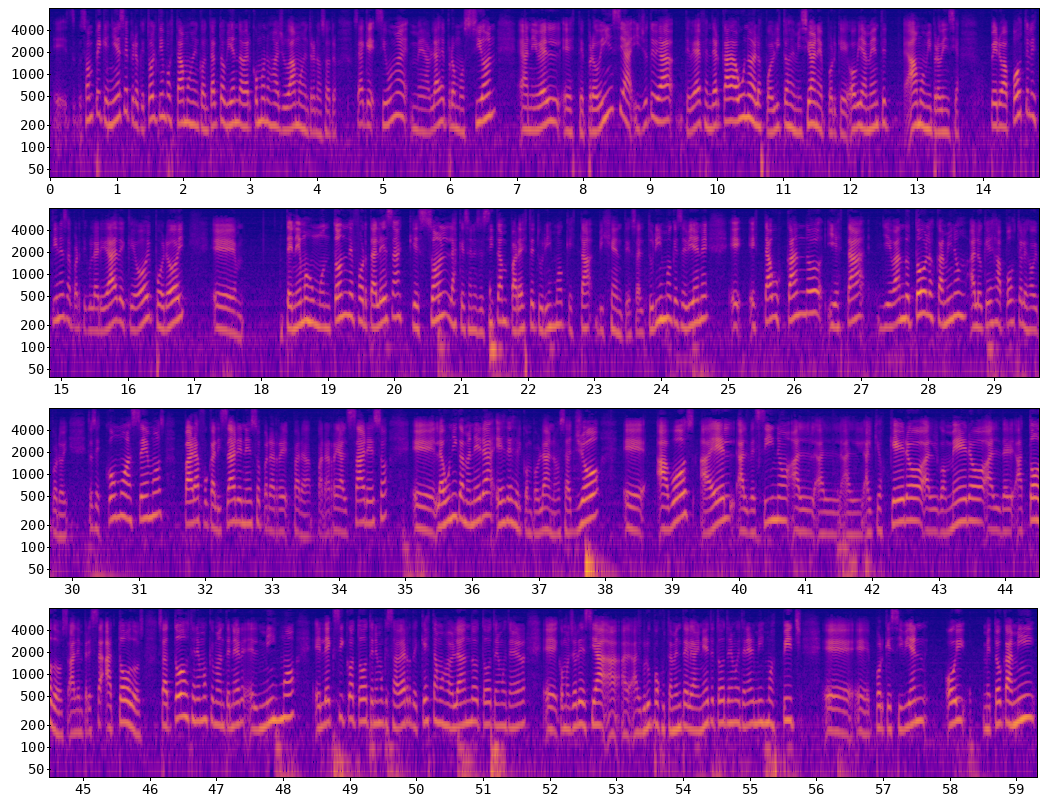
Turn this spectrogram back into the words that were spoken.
son pequeñeces, pero que todo el tiempo estamos en contacto viendo a ver cómo nos ayudamos entre nosotros. O sea que si vos me, me hablas de promoción a nivel este, provincia, y yo te voy, a, te voy a defender cada uno de los pueblitos de Misiones, porque obviamente amo mi provincia. Pero Apóstoles tiene esa particularidad de que hoy por hoy eh, tenemos un montón de fortalezas que son las que se necesitan para este turismo que está vigente. O sea, el turismo que se viene eh, está buscando y está llevando todos los caminos a lo que es Apóstoles hoy por hoy. Entonces, ¿cómo hacemos para focalizar en eso, para, para, para realzar eso? Eh, la única manera es desde el compoblano. O sea, yo eh, a vos, a él, al vecino, al, al, al, kiosquero, al gomero, al a todos, a la empresa, a todos. O sea, todos tenemos que mantener el mismo, el léxico, todos tenemos que saber de qué estamos hablando, todos tenemos que tener, eh, como yo le decía al grupo justamente del gabinete, todos tenemos que tener el mismo speech, porque si bien hoy me toca a mí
